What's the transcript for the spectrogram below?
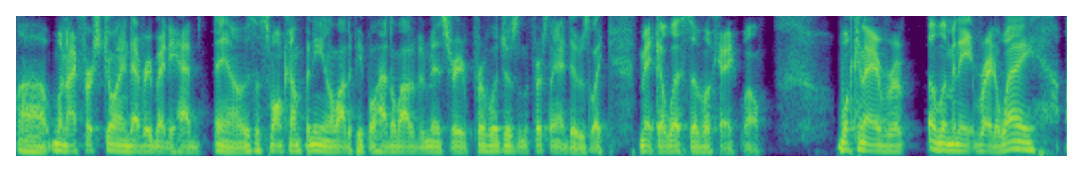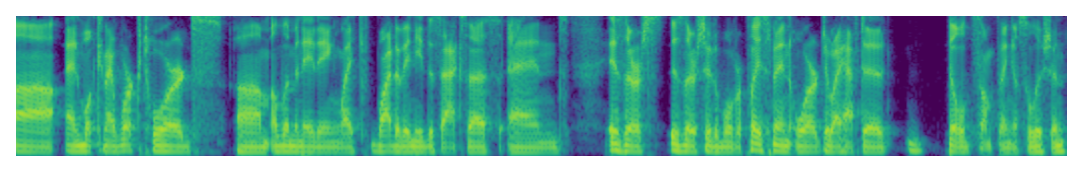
uh, when I first joined, everybody had, you know, it was a small company and a lot of people had a lot of administrative privileges. And the first thing I did was like make a list of, okay, well, what can I re- eliminate right away? Uh, and what can I work towards um, eliminating? Like, why do they need this access? And is there is there a suitable replacement, or do I have to build something, a solution.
